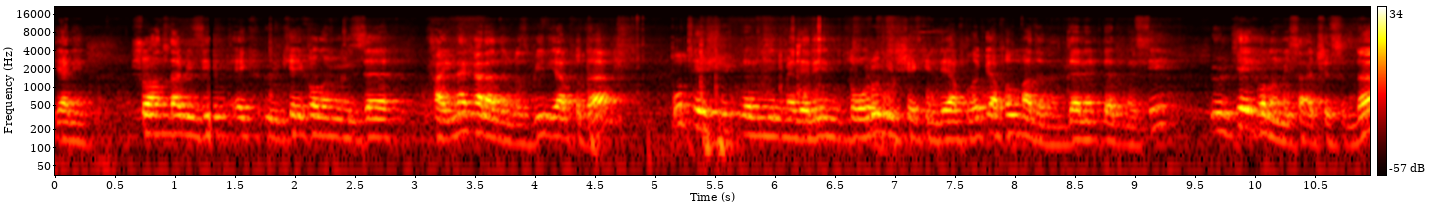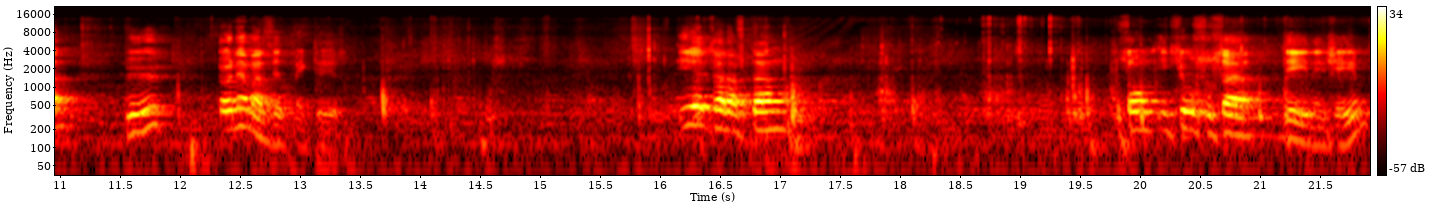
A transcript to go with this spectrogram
Yani şu anda bizim ek, ülke ekonomimize kaynak aradığımız bir yapıda bu teşviklendirmelerin doğru bir şekilde yapılıp yapılmadığının denetlenmesi ülke ekonomisi açısından büyük önem arz etmektedir. Diğer taraftan son iki hususa değineceğim.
